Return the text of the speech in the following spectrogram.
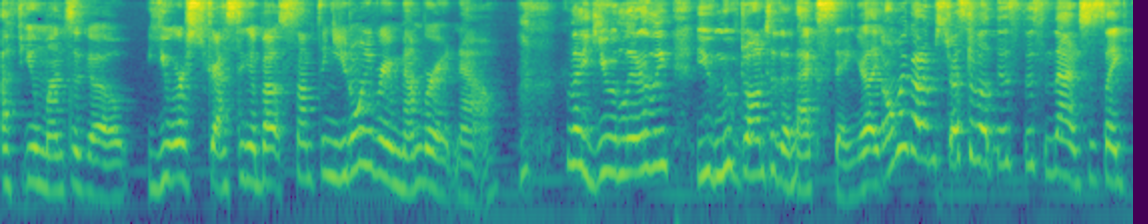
a few months ago, you were stressing about something, you don't even remember it now. like, you literally, you've moved on to the next thing. You're like, oh my god, I'm stressed about this, this, and that. It's just like,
